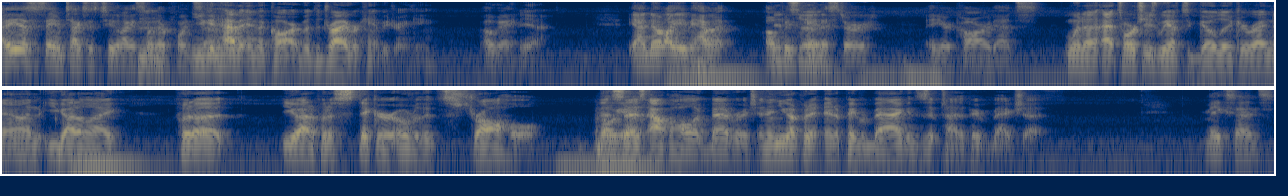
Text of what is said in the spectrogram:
I think that's the same in Texas too. Like it's one of their points. You can have it in the car, but the driver can't be drinking. okay. Yeah, Yeah, I know. Like if you have an open It's, uh, canister in your car, that's when uh, at Torchy's we have to go liquor right now, and you gotta like put a you gotta put a sticker over the straw hole that Oh, yeah. says alcoholic beverage, and then you gotta put it in a paper bag and zip tie the paper bag shut. makes sense.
